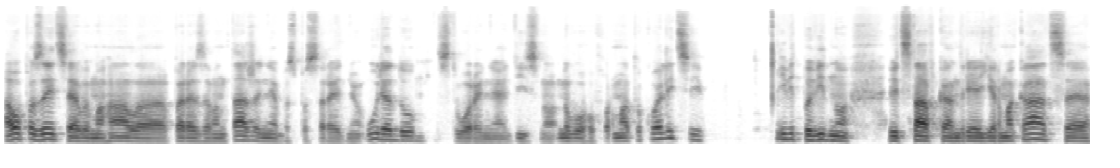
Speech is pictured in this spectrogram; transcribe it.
А опозиція вимагала перезавантаження безпосередньо уряду, створення дійсно нового формату коаліції. І відповідно відставка Андрія Єрмака це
